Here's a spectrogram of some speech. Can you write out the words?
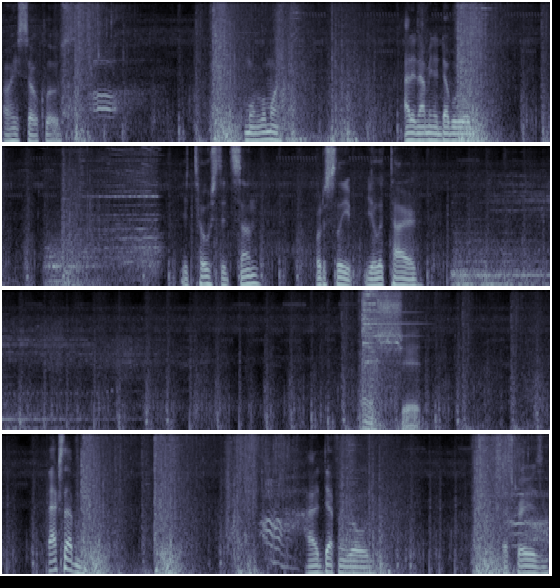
Oh, he's so close. More, one more. I did not mean to double roll. You toasted, son. Go to sleep. You look tired. Backstab him. I definitely rolled. That's crazy.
